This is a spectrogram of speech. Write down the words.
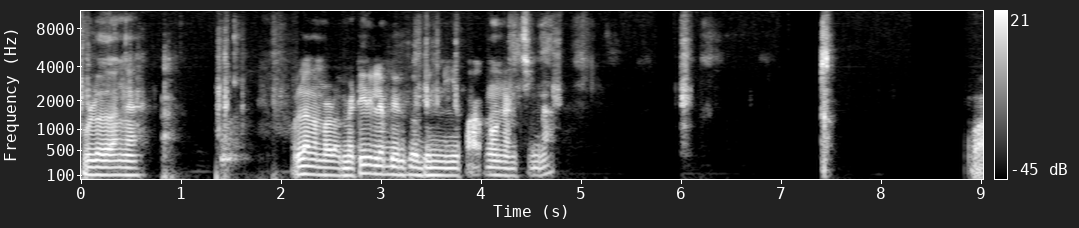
இவ்வளோதாங்க உள்ள நம்மளோட மெட்டீரியல் எப்படி இருக்கு அப்படின்னு நீங்கள் பார்க்கணும்னு நினச்சிங்கன்னா. வா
